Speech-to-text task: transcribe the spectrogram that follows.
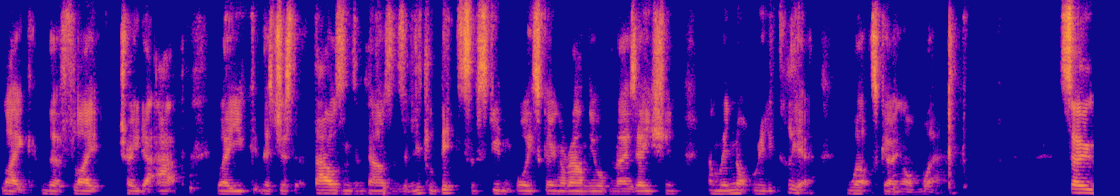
like the flight trader app where you there's just thousands and thousands of little bits of student voice going around the organization and we're not really clear what's going on where. So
